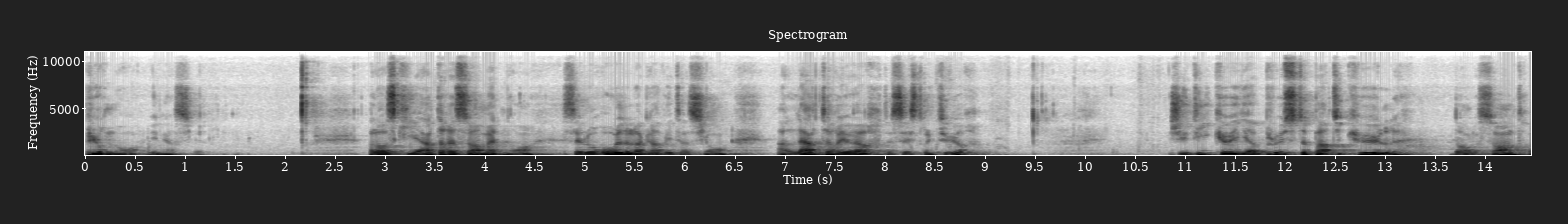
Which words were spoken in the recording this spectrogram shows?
purement inertiel. Alors ce qui est intéressant maintenant, c'est le rôle de la gravitation à l'intérieur de ces structures j'ai dit qu'il y a plus de particules dans le centre.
